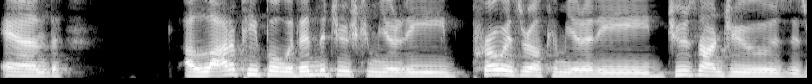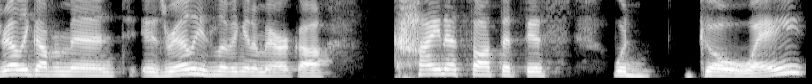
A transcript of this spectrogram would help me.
And a lot of people within the Jewish community, pro Israel community, Jews, non Jews, Israeli government, Israelis living in America, kind of thought that this would go away.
